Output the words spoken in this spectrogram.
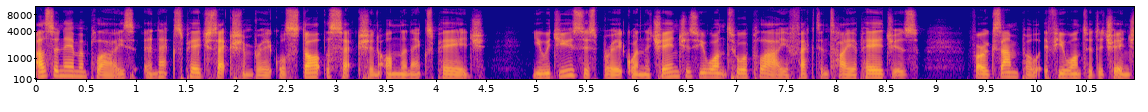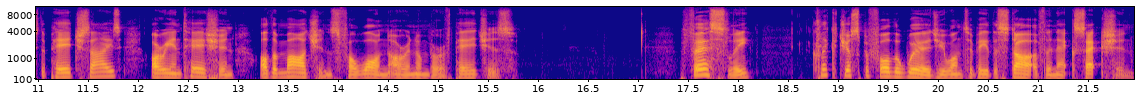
As the name implies, a next page section break will start the section on the next page. You would use this break when the changes you want to apply affect entire pages. For example, if you wanted to change the page size, orientation, or the margins for one or a number of pages. Firstly, click just before the word you want to be at the start of the next section.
